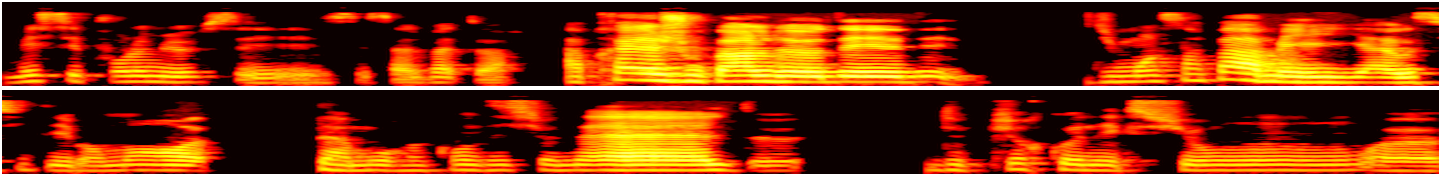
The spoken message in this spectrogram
mais c'est pour le mieux, c'est salvateur. Après, je vous parle de, des, du moins sympa, mais il y a aussi des moments euh, d'amour inconditionnel, de, de pure connexion. Euh,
